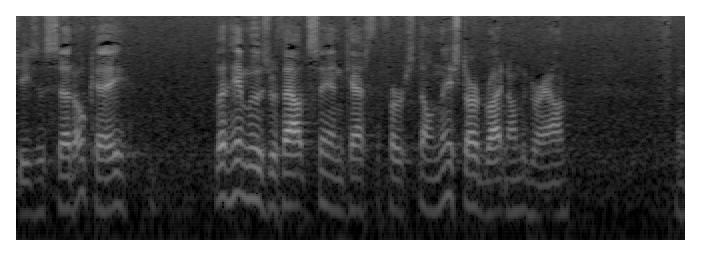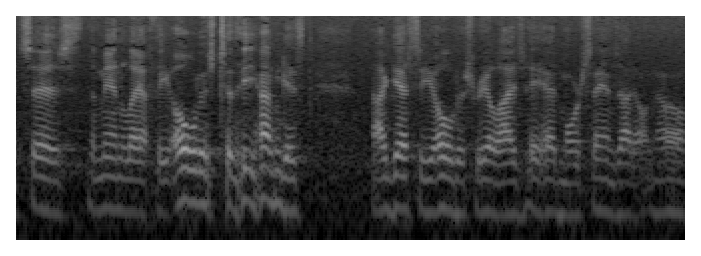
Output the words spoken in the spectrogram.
Jesus said, Okay. Let him who's without sin cast the first stone. Then he started writing on the ground. It says the men left, the oldest to the youngest. I guess the oldest realized they had more sins. I don't know.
